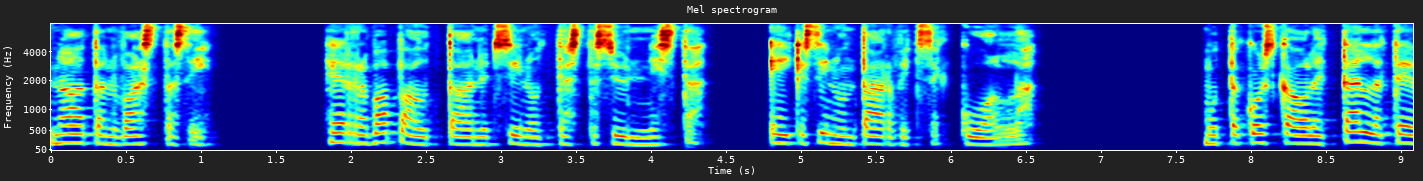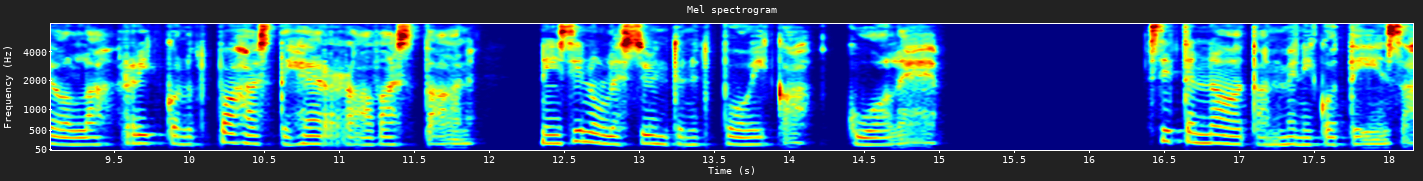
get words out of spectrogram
Naatan vastasi, Herra vapauttaa nyt sinut tästä synnistä, eikä sinun tarvitse kuolla. Mutta koska olet tällä teolla rikkonut pahasti Herraa vastaan, niin sinulle syntynyt poika kuolee. Sitten Naatan meni kotiinsa.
